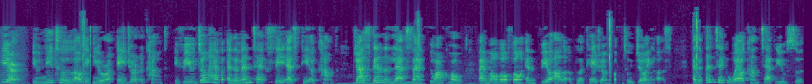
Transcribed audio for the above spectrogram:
Here, you need to log in your Azure account. If you don't have Advantech CSP account, just scan the left side QR code by mobile phone and fill out the application form to join us. Advantech will contact you soon.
